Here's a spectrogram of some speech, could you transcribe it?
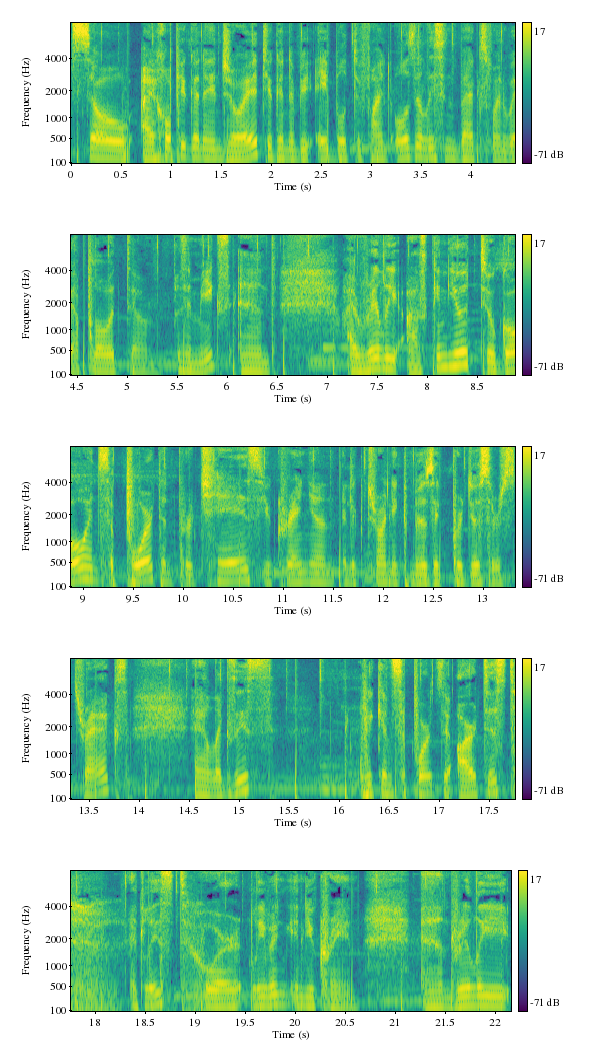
So I hope you're gonna enjoy it. You're gonna be able to find all the listen backs when we upload um, the mix, and I really asking you to go and support and purchase Ukrainian electronic music producers tracks uh, like this. We can support the artists, at least who are living in Ukraine, and really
